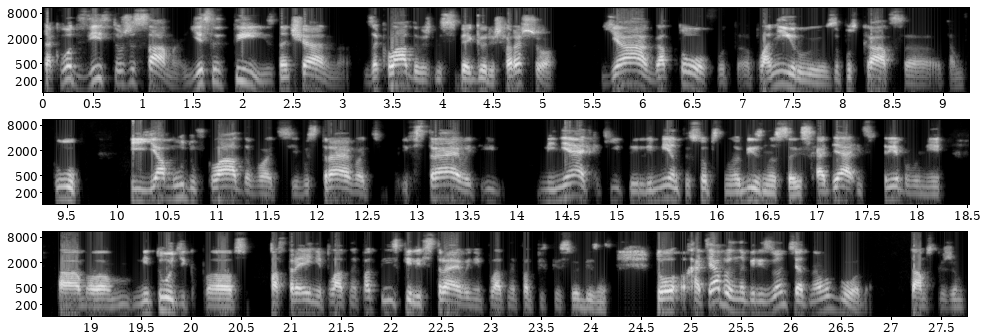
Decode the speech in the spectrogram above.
Так вот, здесь то же самое. Если ты изначально закладываешь для себя и говоришь, хорошо, я готов, вот, планирую запускаться там, в клуб, и я буду вкладывать и выстраивать, и встраивать, и менять какие-то элементы собственного бизнеса, исходя из требований а, а, методик построения платной подписки или встраивания платной подписки в свой бизнес, то хотя бы на горизонте одного года, там, скажем,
